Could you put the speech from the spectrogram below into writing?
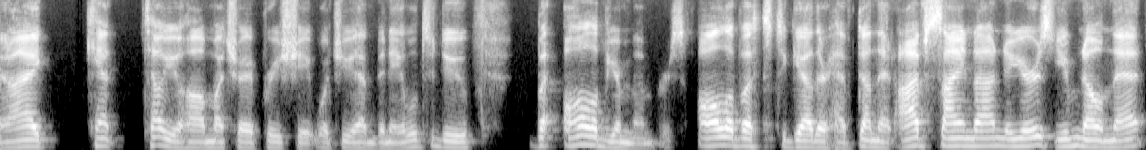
And I can't tell you how much I appreciate what you have been able to do. But all of your members, all of us together have done that. I've signed on to yours. You've known that.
